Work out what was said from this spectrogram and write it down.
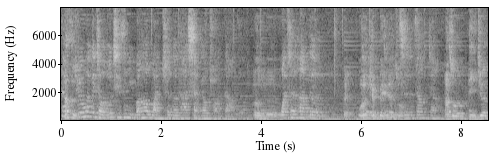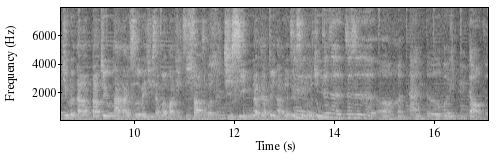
但我觉得换个角度，其实你帮他完成了他想要传达的，呃，完成他的。对，我的前辈在说，是这样讲。他说，你就算救了他，他最后他还是会去想办法去自杀，什么去吸引大家对他的这个新闻的注意。这是这是呃很难得会遇到的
